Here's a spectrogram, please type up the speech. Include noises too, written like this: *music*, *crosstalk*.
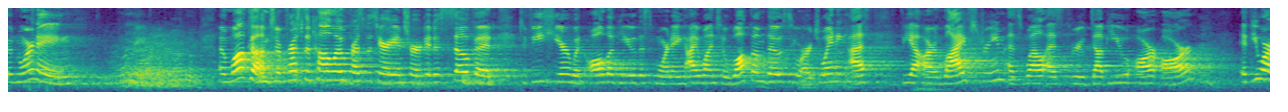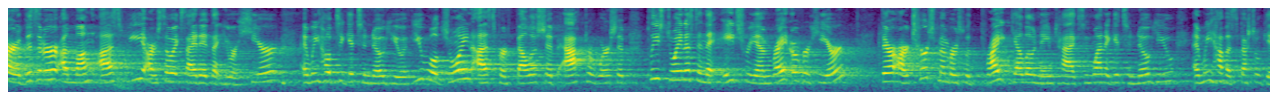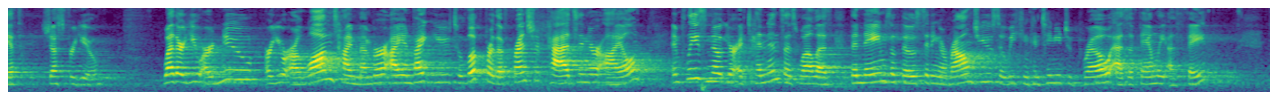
Good morning. And welcome to Preston Hollow Presbyterian Church. It is so good to be here with all of you this morning. I want to welcome those who are joining us via our live stream as well as through WRR. If you are a visitor among us, we are so excited that you are here and we hope to get to know you. If you will join us for fellowship after worship, please join us in the atrium right over here. There are church members with bright yellow name tags who want to get to know you, and we have a special gift just for you. Whether you are new or you are a longtime member, I invite you to look for the friendship pads in your aisle. And please note your attendance as well as the names of those sitting around you so we can continue to grow as a family of faith.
